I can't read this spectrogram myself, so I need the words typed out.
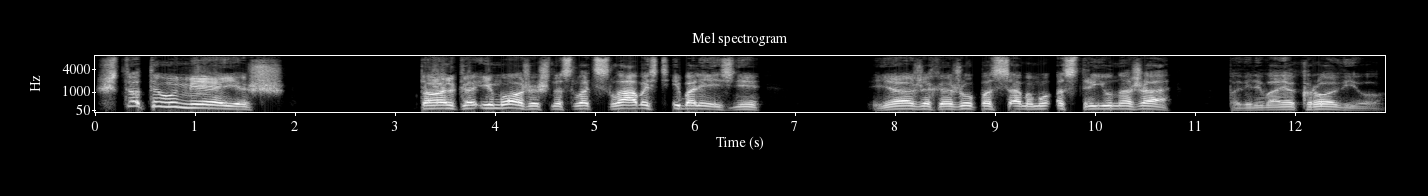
Что ты умеешь? Только и можешь наслать слабость и болезни. Я же хожу по самому острию ножа, повелевая кровью.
